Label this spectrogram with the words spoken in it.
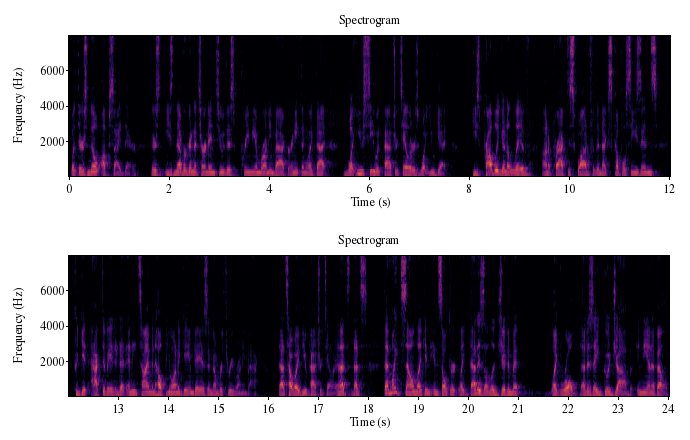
but there's no upside there. There's he's never going to turn into this premium running back or anything like that. What you see with Patrick Taylor is what you get. He's probably going to live on a practice squad for the next couple seasons, could get activated at any time and help you on a game day as a number 3 running back. That's how I view Patrick Taylor. And that's that's that might sound like an insult or like that is a legitimate like role. That is a good job in the NFL.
